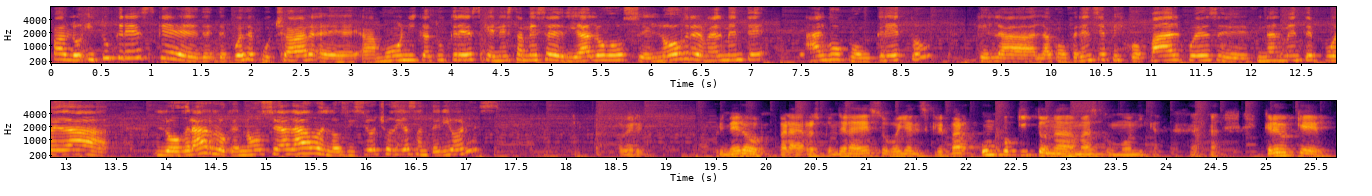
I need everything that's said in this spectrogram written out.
Pablo, ¿y tú crees que después de escuchar eh, a Mónica, tú crees que en esta mesa de diálogo se logre realmente algo concreto que la, conferencia episcopal pues eh, finalmente pueda lograr lo que no se ha dado en los 18 días anteriores? A ver, primero para responder a eso voy a discrepar un poquito nada más con Mónica. Creo que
